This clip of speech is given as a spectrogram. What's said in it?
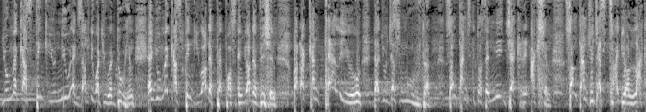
you make us think you knew exactly what you were doing and you make us think you had the purpose and you had the vision. But I can tell you that you just moved. Sometimes it was a knee jerk reaction. Sometimes you just tried your luck.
